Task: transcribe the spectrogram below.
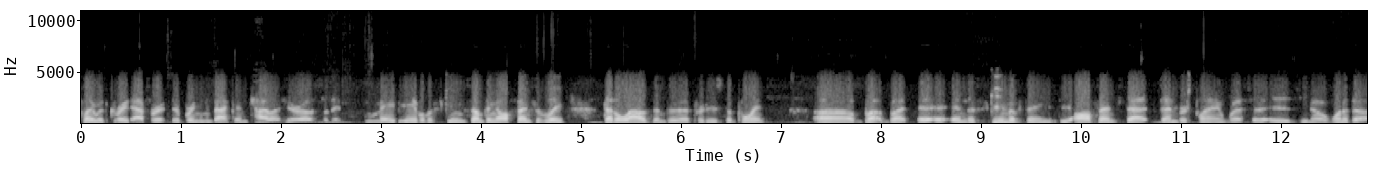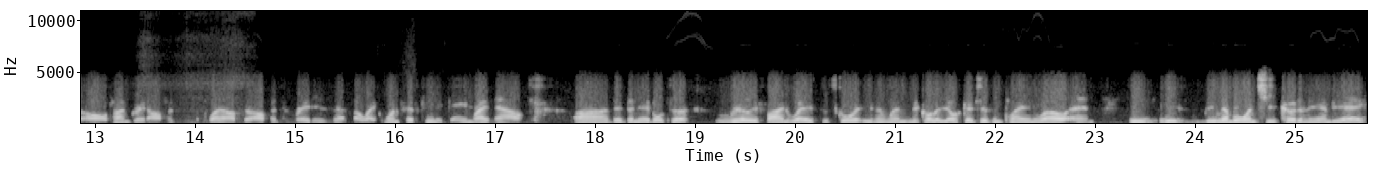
play with great effort. They're bringing back in Tyler Herro, so they may be able to scheme something offensively that allows them to produce the points. Uh, but but in the scheme of things, the offense that Denver's playing with is you know one of the all-time great offenses in the playoffs. Their offensive ratings at like 115 a game right now. Uh, they've been able to really find ways to score even when Nikola Jokic isn't playing well, and he's he's the number one cheat code in the NBA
